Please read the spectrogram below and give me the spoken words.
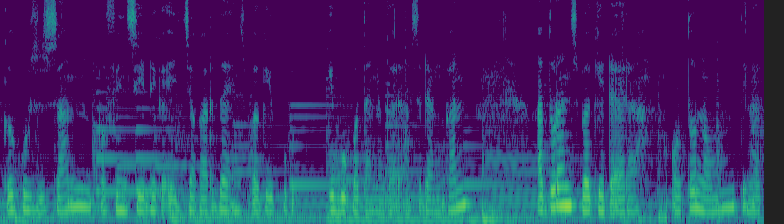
kekhususan Provinsi DKI Jakarta yang sebagai ibu, ibu kota negara, sedangkan aturan sebagai daerah otonom tingkat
